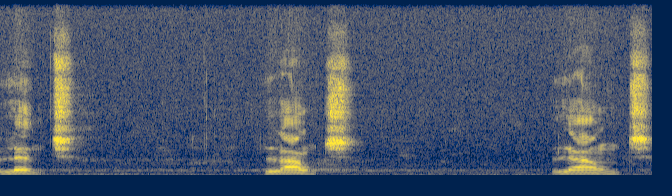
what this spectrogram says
Lunch. Lounge. Lounge.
